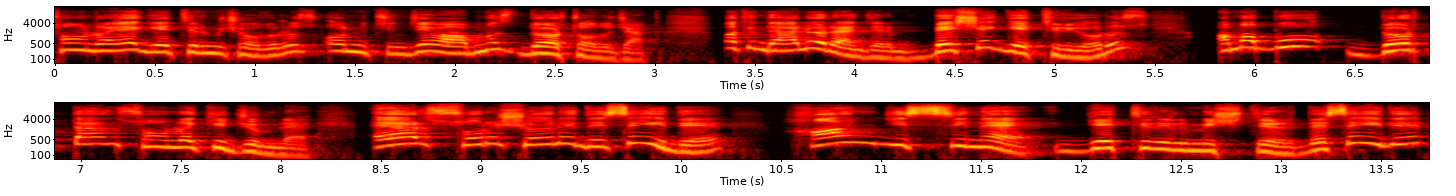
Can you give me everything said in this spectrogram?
sonraya getirmiş oluruz. Onun için cevabımız 4 olacak. Bakın değerli öğrencilerim 5'e getiriyoruz Ama bu 4'ten sonraki cümle. Eğer soru şöyle deseydi hangisine getirilmiştir deseydi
